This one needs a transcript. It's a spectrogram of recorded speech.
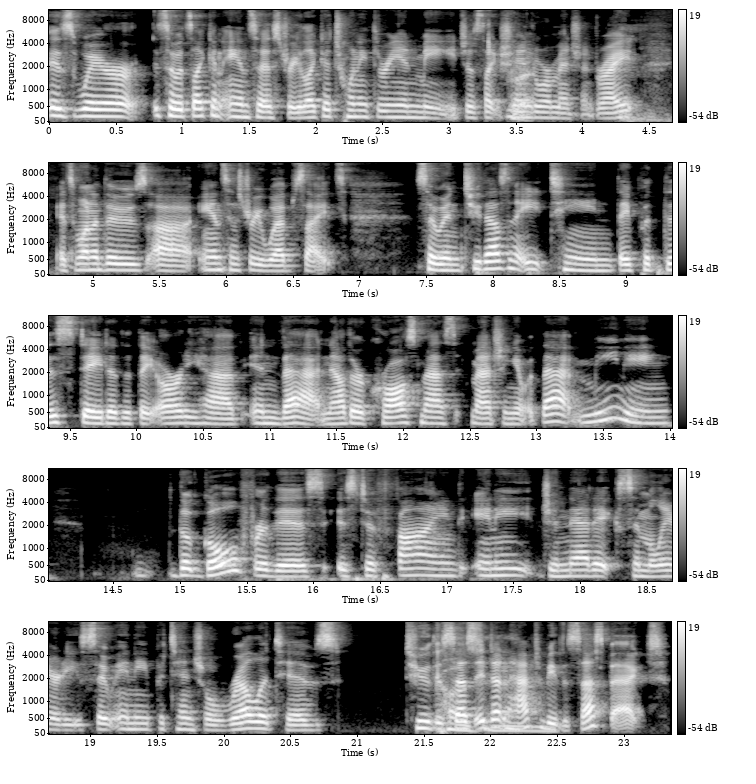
is where, so it's like an ancestry, like a 23andMe, just like Right. Shandor mentioned, right? It's one of those uh, ancestry websites. So in 2018, they put this data that they already have in that. Now they're cross matching it with that, meaning the goal for this is to find any genetic similarities. So any potential relatives to the sus. It doesn't have to be the suspect.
